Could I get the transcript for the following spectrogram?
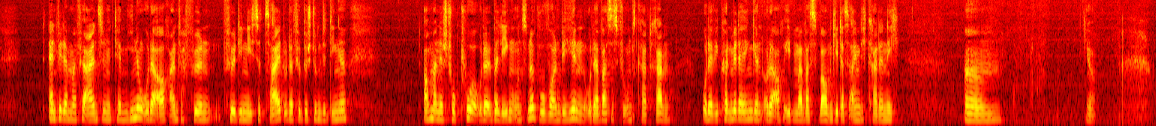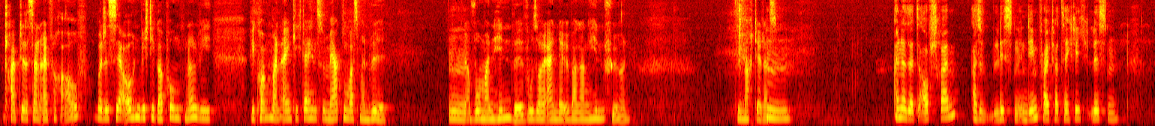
entweder mal für einzelne Termine oder auch einfach für, für die nächste Zeit oder für bestimmte Dinge auch mal eine Struktur oder überlegen uns, ne, wo wollen wir hin oder was ist für uns gerade dran oder wie können wir da hingehen oder auch eben mal, was, warum geht das eigentlich gerade nicht. Ähm, ja. Und schreibt ihr das dann einfach auf? Weil das ist ja auch ein wichtiger Punkt, ne? Wie, wie kommt man eigentlich dahin zu merken, was man will? Mhm. Oder wo man hin will? Wo soll einen der Übergang hinführen? Wie macht ihr das? Mhm. Einerseits aufschreiben, also Listen, in dem Fall tatsächlich Listen.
